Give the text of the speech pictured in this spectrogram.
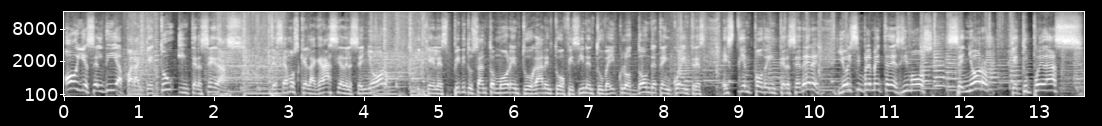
hoy es el día para que tú intercedas. Deseamos que la gracia del Señor y que el Espíritu Santo more en tu hogar, en tu oficina, en tu vehículo, donde te encuentres. Es tiempo de interceder y hoy simplemente decimos, Señor, que tú puedas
